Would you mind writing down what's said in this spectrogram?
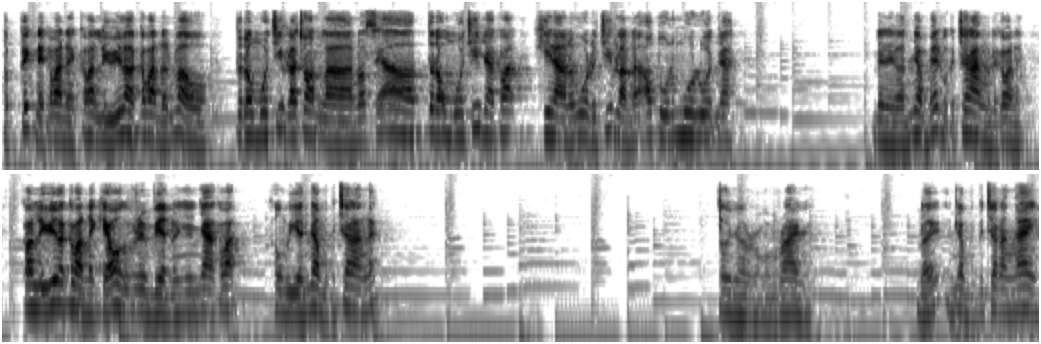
tập kích này các bạn này, các bạn lưu ý là các bạn ấn vào tự động mua chip đã chọn là nó sẽ ờ, tự động mua chip nha các bạn. Khi nào nó mua được chip là nó auto nó mua luôn nha. Đây này, ấn nhầm hết vào cái chức năng này các bạn này. Các bạn lưu ý là các bạn này kéo vào cái viền viền nha các bạn. Không bị ấn nhầm cái chức năng đấy đâu nhờ right này đấy nhập vào cái chân hàng ngay.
